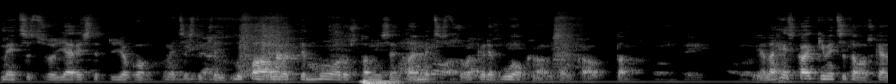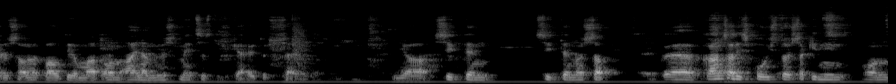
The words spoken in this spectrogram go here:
metsästys on järjestetty joko metsästyksen lupa-alueiden muodostamisen tai metsästysoikeuden vuokraamisen kautta. Ja lähes kaikki metsätalouskäytössä olevat valtionmaat on aina myös metsästyskäytössä. Ja sitten, sitten noissa kansallispuistoissakin niin on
